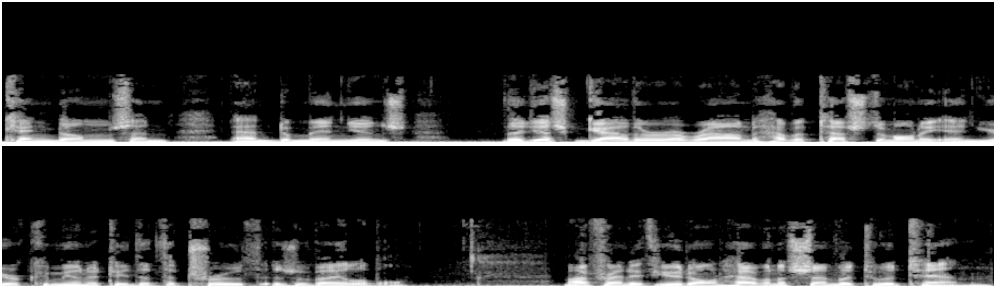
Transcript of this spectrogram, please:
kingdoms and, and dominions. They just gather around to have a testimony in your community that the truth is available. My friend, if you don't have an assembly to attend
